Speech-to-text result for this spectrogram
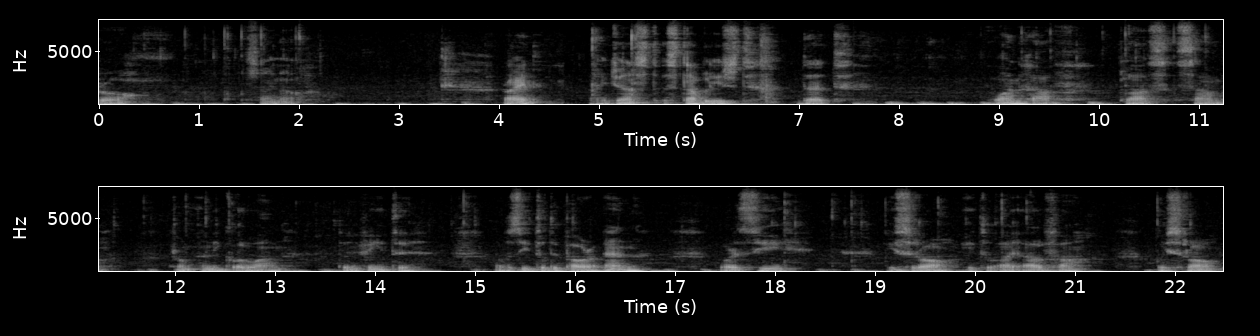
rho sine alpha right? I just established that 1 half plus sum from n equal 1 to infinity of z to the power n where z is rho e to i alpha with rho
